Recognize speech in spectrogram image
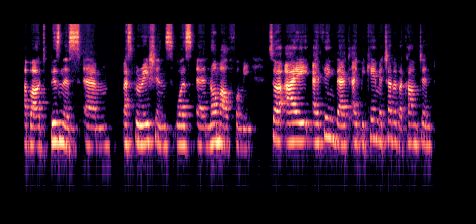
about business, um, aspirations was uh, normal for me. So I, I think that I became a chartered accountant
